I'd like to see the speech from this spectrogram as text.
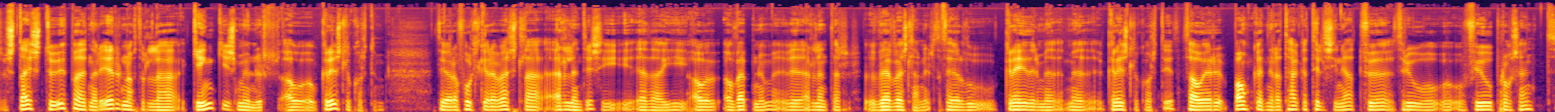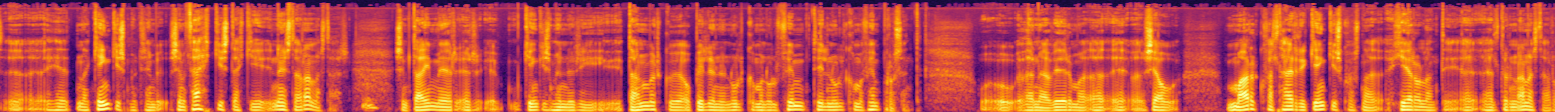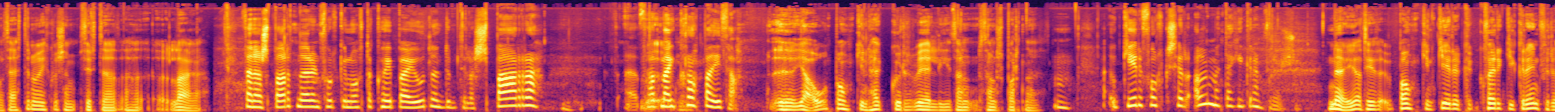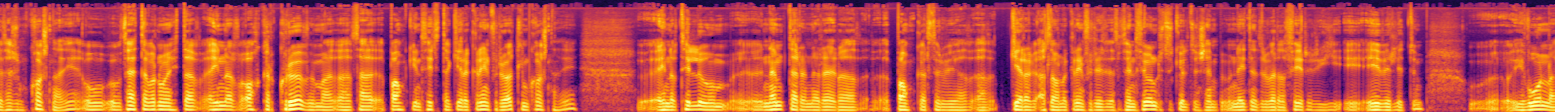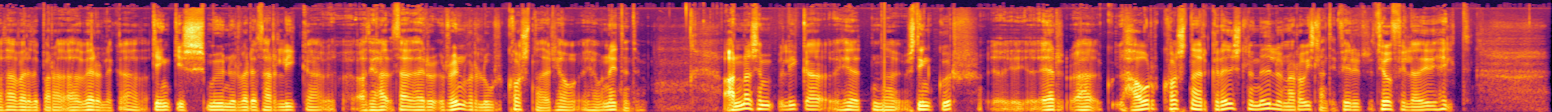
Stæstu upphæðinar eru náttúrulega gengismunur á, á greiðslukortum þegar að fólk er að versla erlendis í, eða í, á, á vefnum við erlendar vefveislanir þegar þú greiðir með, með greiðslukortið þá eru bankarnir að taka til sín ja, 2, 3 og 4% eh, hérna, gengismun sem, sem þekkist ekki neinstakar annar staðar mm. sem dæmi er, er gengismunur í Danmörku á byljunu 0,05 til 0,5% og, og þannig að við erum að, að sjá margfald hærri gengiskostnað hér á landi eh, heldur en annar staðar og þetta er nú eitthvað sem þurfti að, að laga. Þannig að spartnaðurinn fólki nú ofta kaupa í útlandum til að spara, þarna er kroppað í það? Uh, já, bankin heggur vel í þann, þann spartnað. Mm. Gerir fólk sér almennt ekki grein fyrir þessu? Nei, já, því bankin gerir hverki grein fyrir þessum kostnaði og, og þetta var nú eitt af, ein af okkar kröfum að, að það, bankin þyrti að gera grein fyrir öllum kostnaði Ein af tillögum eh, nefndarinnar er að bankar þurfi að, að gera allavega grein fyrir þenn þjónustuskjöldum sem neytendur verða fyrir í, í yfirlitum. Ég vona að það verði bara að veruleika að gengismunur verði þar líka að að það eru raunverulur kostnaður hjá, hjá neytendum. Annað sem líka hérna, stingur eh, er að hár kostnaður greiðslu miðlunar á Íslandi fyrir þjóðfélagið í heilt.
